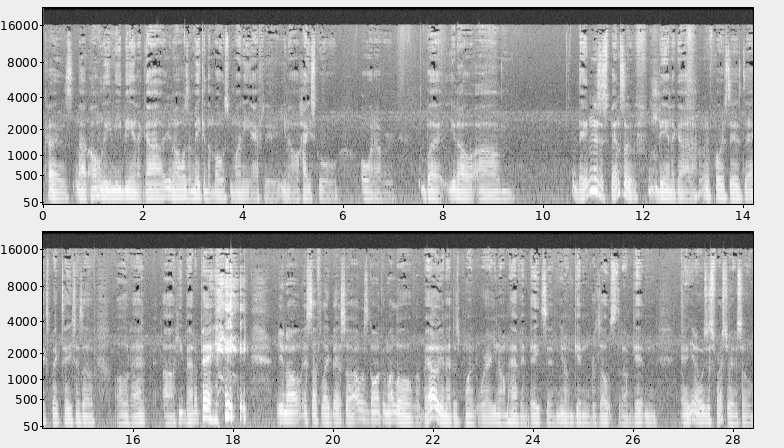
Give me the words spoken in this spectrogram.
because not only me being a guy, you know, I wasn't making the most money after you know high school or whatever, but you know, um, dating is expensive. Being a guy, and of course, there's the expectations of, oh, that uh, he better pay. you know, and stuff like that. So I was going through my little rebellion at this point where, you know, I'm having dates and, you know, I'm getting results that I'm getting and you know it was just frustrating. So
